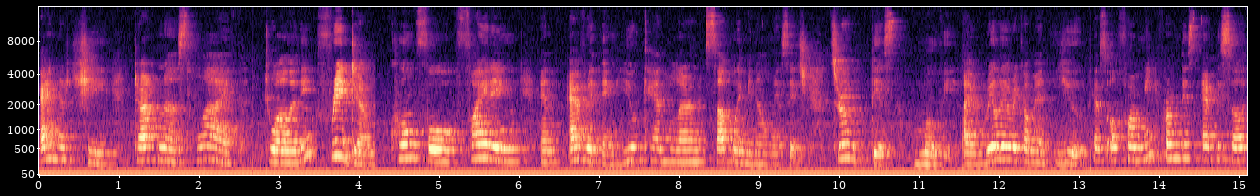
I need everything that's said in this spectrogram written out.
energy, darkness, light, duality, freedom, kung fu, fighting, and everything. You can learn subliminal message through this movie. I really recommend you. That's all from me from this episode.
